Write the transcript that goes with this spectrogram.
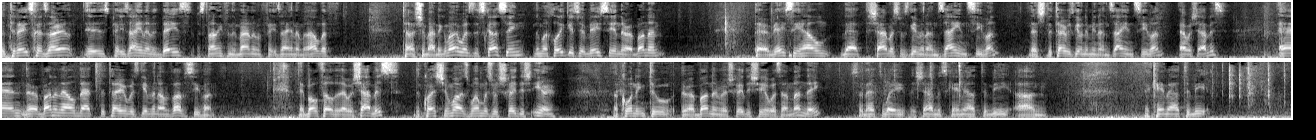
So today's Chazara is Peizayin and Beis, starting from the bottom of Peizayin and Aleph. Tashima. The Gemara was discussing the Machlokes Rabbi and the Rabbanan. The Rabbi held that Shabbos was given on Zayin Sivan. That the Torah was given to mean on Zayin Sivan. That was Shabbos. And the Rabbanan held that the Torah was given on Vav Sivan. They both held that that was Shabbos. The question was, when was Rosh Chodesh Iyar? According to the Rabbanan, Rosh Chodesh was on Monday, so that's way the Shabbos came out to be on. It came out to be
